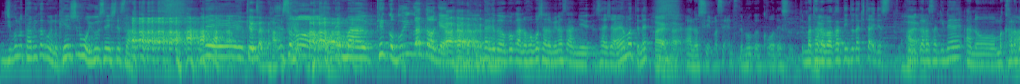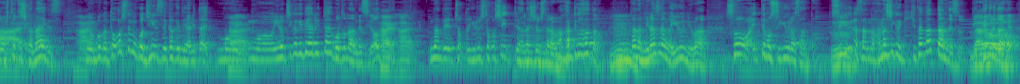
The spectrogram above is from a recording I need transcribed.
自分の旅革命の研修の方を優先してさ。でそう。でまあ結構ブーイングあったわけ。だけど僕あの保護者の皆さんに最初謝ってね、あのすいませんって言って僕はこうですって、まあ、ただ分かっていただきたいです。これから先ねあの、まあ、体は一つしかないです、はい。でも僕はどうしてもこう人生かけてやりたい。もう,、はい。もう命かけてやりたいことなんですよ、なんでちょっと許してほしいっていう話をしたら分かってくださったの、ただ皆さんが言うにはそうは言っても杉浦さんと、杉浦さんの話が聞きたかったんですって言ってくれたわけ、なる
